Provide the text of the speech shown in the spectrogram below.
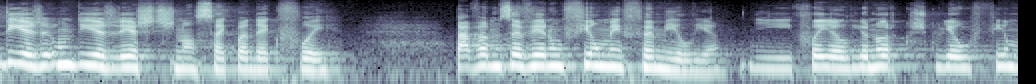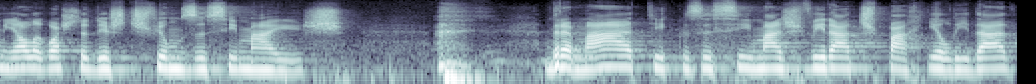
dias, um dia destes, não sei quando é que foi, estávamos a ver um filme em família e foi a Leonor que escolheu o filme e ela gosta destes filmes assim mais dramáticos, assim mais virados para a realidade.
